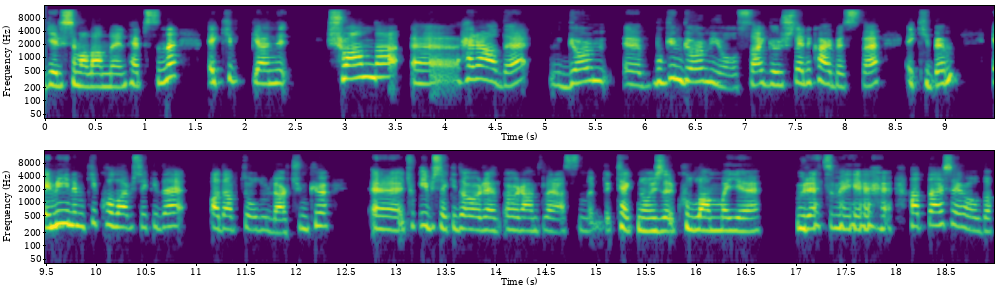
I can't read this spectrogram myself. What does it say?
gelişim alanlarının hepsini. Ekip yani şu anda e, herhalde gör, e, bugün görmüyor olsa, görüşlerini kaybetse ekibim eminim ki kolay bir şekilde adapte olurlar. Çünkü e, çok iyi bir şekilde öğren öğrendiler aslında bir teknolojileri kullanmayı, üretmeyi. Hatta şey oldu.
